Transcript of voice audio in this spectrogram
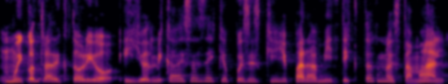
muy contradictorio y yo en mi cabeza de que pues es que para mí TikTok no está mal.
